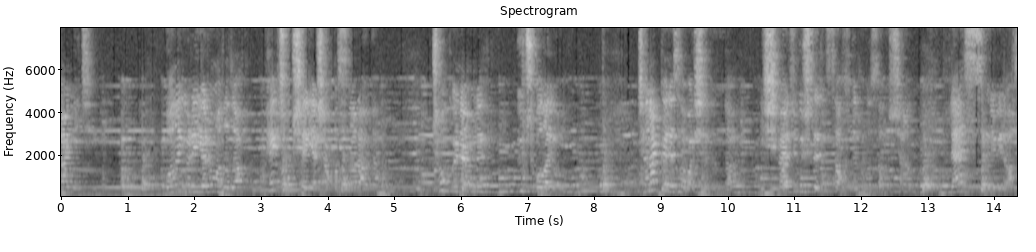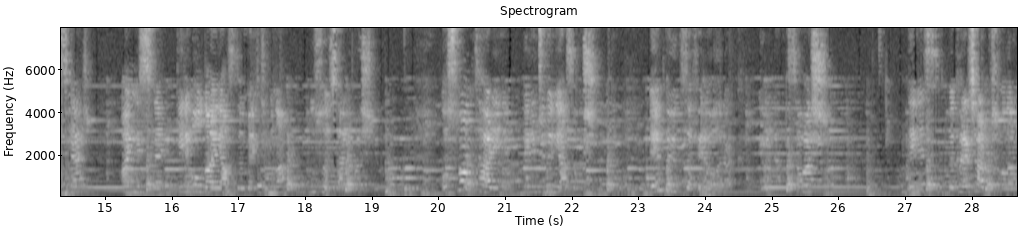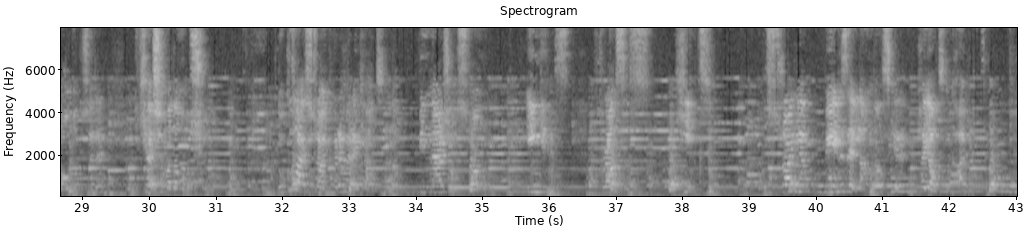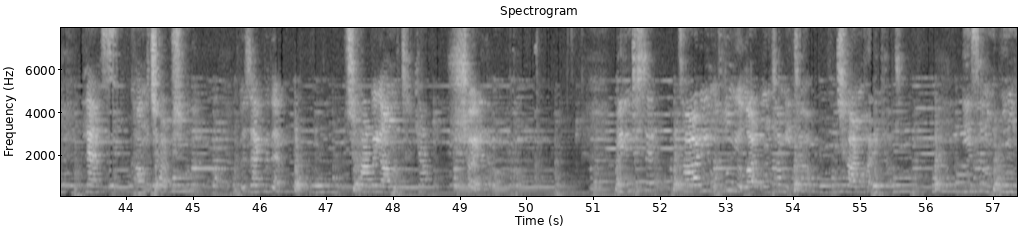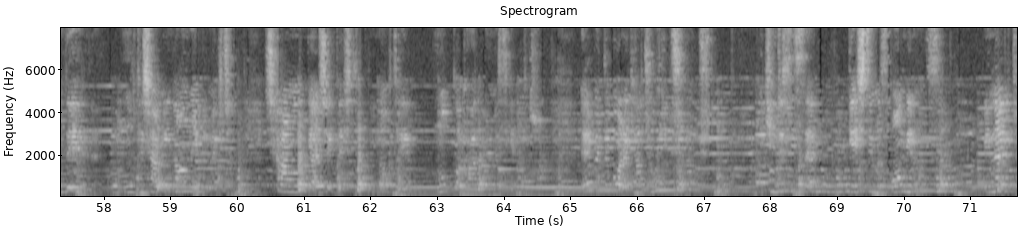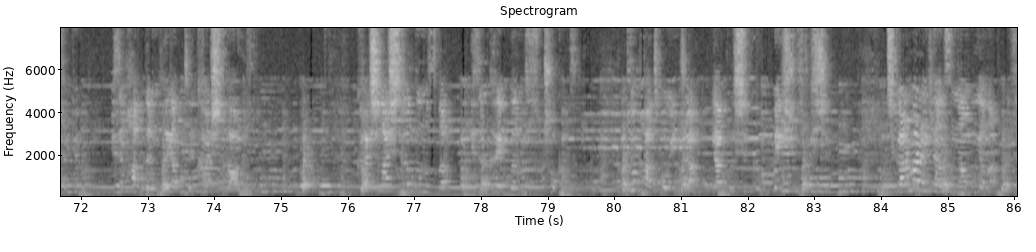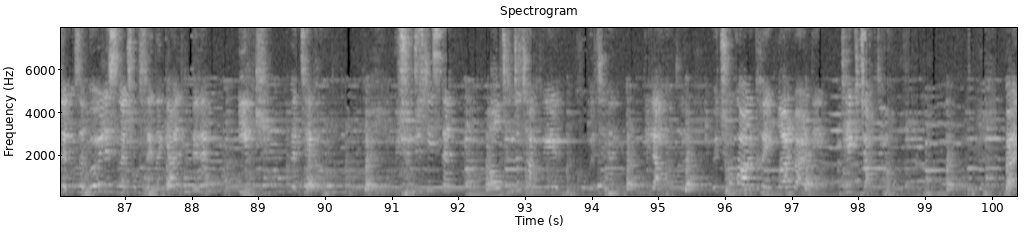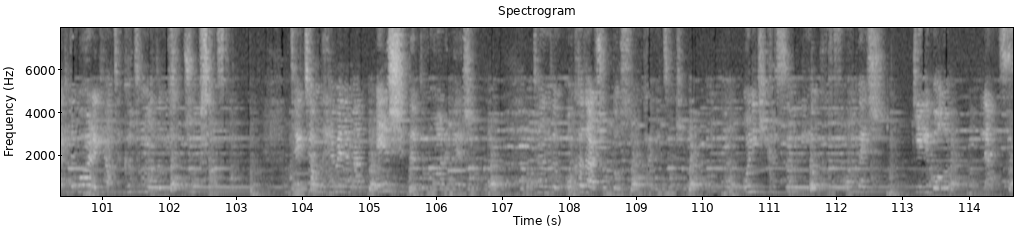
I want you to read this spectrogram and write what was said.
anneciğim. Bana göre Yarımada'da pek çok şey yaşanmasına rağmen çok önemli üç olay oldu. Çanakkale Savaşları'nda işgalci güçlerin saflarında savaşan Lens isimli bir asker annesine Gelibolu'dan yazdığı mektubuna bu sözlerle başlıyor. Osmanlı tarihinin Birinci Dünya Savaşı'nda en büyük zaferi olarak görülen savaş, deniz ve kara çarpışmaları olmak üzere iki aşamadan oluşuyor. 9 ay süren kara harekatında binlerce Osmanlı, İngiliz, Fransız, Hint, Avustralya ve Yeni Zelanda askeri hayatını kaybetti. Lens, kanlı çarpışmaları, özellikle de çıkarmayı anlatırken şöyle devam değerini, muhteşemliğini anlayabilmek için çıkarmanın gerçekleştiği noktayı mutlaka görmesi gerekir. Elbette bu harekat çok iyi düşünülmüştü. İkincisi ise geçtiğimiz 11 Mayıs'ta binlerce Türk'ün bizim hatlarımıza yaptığı karşı taarruzdu. Karşılaştırıldığımızda bizim kayıplarımız çok azdı. Tüm hat boyunca yaklaşık 500 kişi. Çıkarma harekatından bu yana üzerimize böylesine çok sayıda geldikleri ilk ve tek an. Üçüncüsü ise 6. Takviye Kuvveti'nin planladığı ve çok ağır kayıplar verdiği tek can taarruzu. Belki de bu harekata katılmadığım için çok şanslıyım. Tek camda hemen hemen en şiddetli muharebe yaşandı. Tanıdığım o kadar çok dostumu kaybettim ki. 12 Kasım 1915 Gelibolu Lens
